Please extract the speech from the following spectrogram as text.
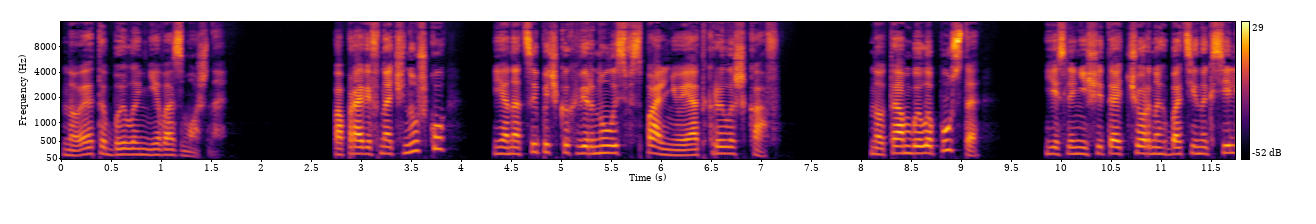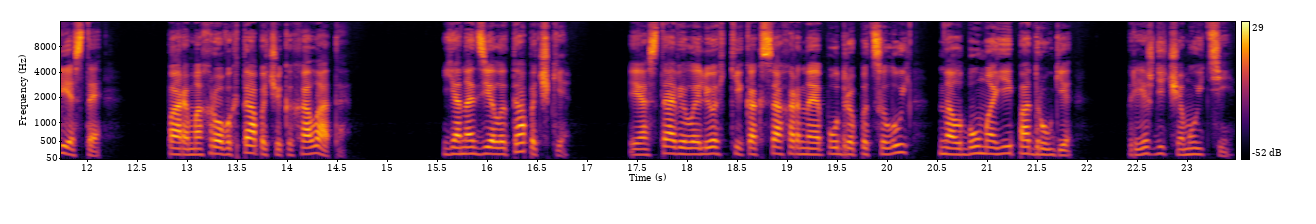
Но это было невозможно. Поправив ночнушку, я на цыпочках вернулась в спальню и открыла шкаф. Но там было пусто, если не считать черных ботинок Селесты, пары махровых тапочек и халата. Я надела тапочки и оставила легкий, как сахарная пудра, поцелуй на лбу моей подруги, прежде чем уйти.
